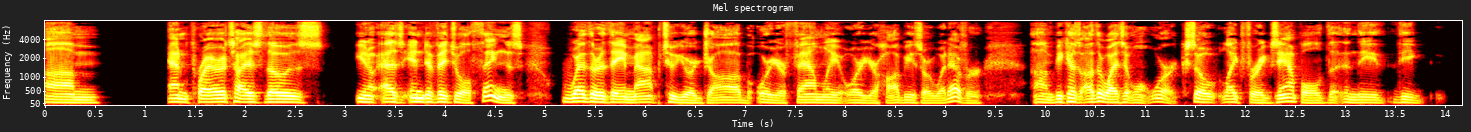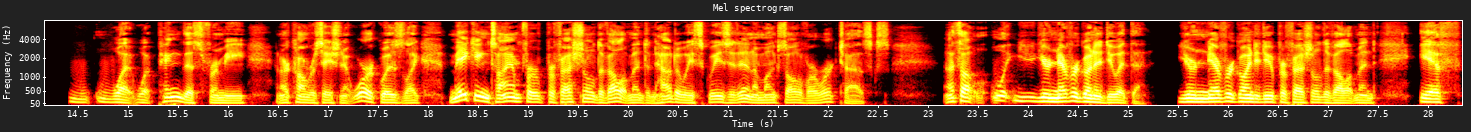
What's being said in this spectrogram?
um, and prioritize those you know as individual things whether they map to your job or your family or your hobbies or whatever um, because otherwise it won't work so like for example the in the the what what pinged this for me in our conversation at work was like making time for professional development and how do we squeeze it in amongst all of our work tasks. And I thought, well, you're never going to do it then. You're never going to do professional development if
